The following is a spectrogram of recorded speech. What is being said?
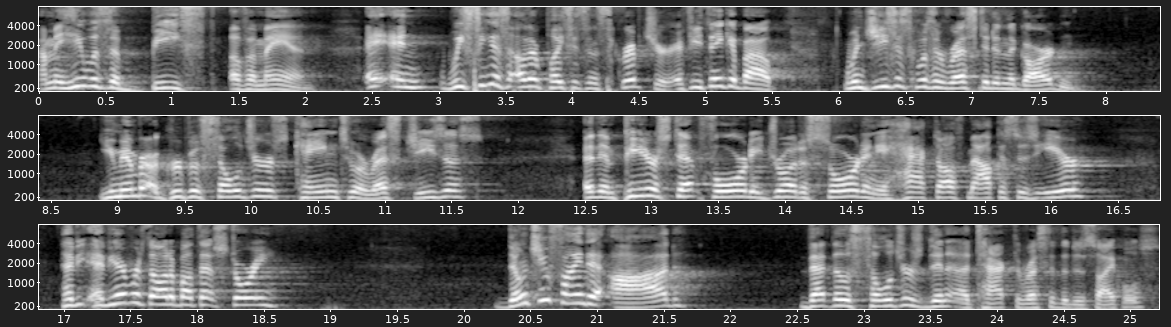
I mean, he was a beast of a man. And, we see this other places in Scripture. If you think about when Jesus was arrested in the garden, you remember a group of soldiers came to arrest Jesus? And then Peter stepped forward, he drew out a sword, and he hacked off Malchus's ear. Have you, have you ever thought about that story? Don't you find it odd that those soldiers didn't attack the rest of the disciples?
